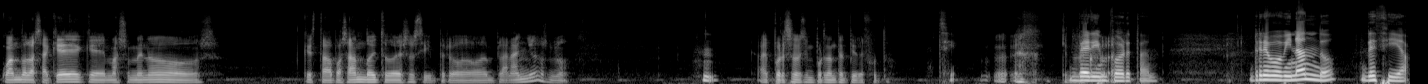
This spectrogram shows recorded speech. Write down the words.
cuándo la saqué, que más o menos... que estaba pasando y todo eso, sí. Pero en plan años, no. Ah, Por eso es importante el pie de foto. Sí, no very important. Rebobinando, decía,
